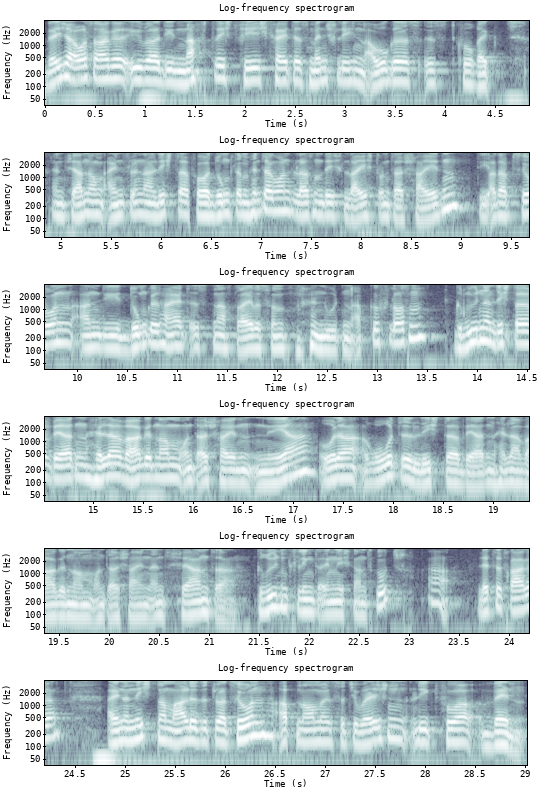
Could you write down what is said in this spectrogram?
Welche Aussage über die Nachtsichtfähigkeit des menschlichen Auges ist korrekt? Entfernung einzelner Lichter vor dunklem Hintergrund lassen dich leicht unterscheiden. Die Adaption an die Dunkelheit ist nach drei bis fünf Minuten abgeschlossen. Grüne Lichter werden heller wahrgenommen und erscheinen näher oder rote Lichter werden heller wahrgenommen und erscheinen entfernter. Grün klingt eigentlich ganz gut. Ah, Letzte Frage. Eine nicht normale Situation, abnormal situation, liegt vor, wenn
